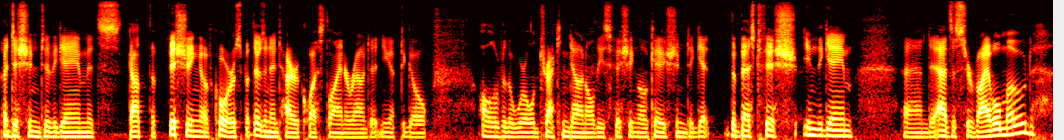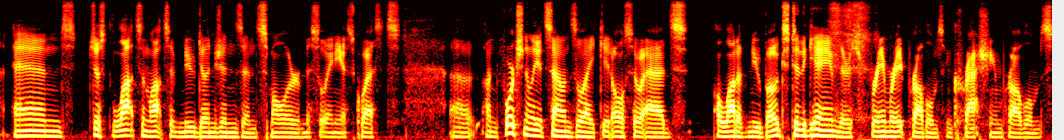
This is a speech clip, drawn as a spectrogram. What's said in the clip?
addition to the game. It's got the fishing, of course, but there's an entire quest line around it, and you have to go all over the world tracking down all these fishing locations to get the best fish in the game. And it adds a survival mode and just lots and lots of new dungeons and smaller miscellaneous quests. Uh, unfortunately, it sounds like it also adds a lot of new bugs to the game. There's frame rate problems and crashing problems,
